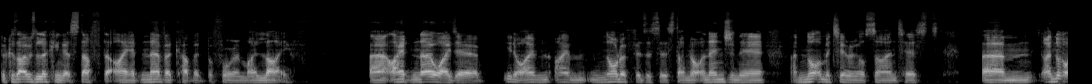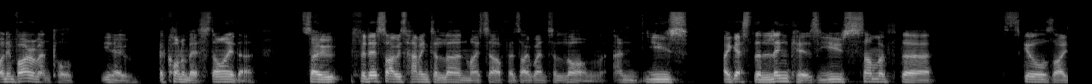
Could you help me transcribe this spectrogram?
because i was looking at stuff that i had never covered before in my life. Uh, i had no idea. You know i'm i'm not a physicist. I'm not an engineer. I'm not a material scientist. Um, i'm not an environmental you know economist either. So for this, I was having to learn myself as I went along and use, I guess, the linkers, use some of the skills I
